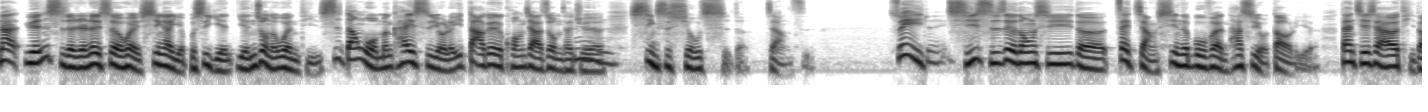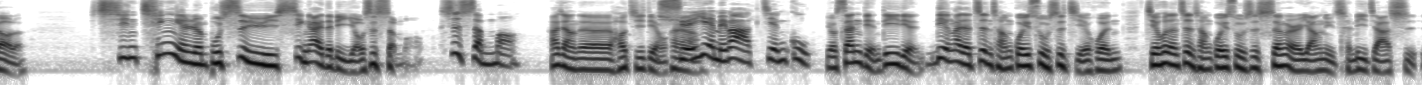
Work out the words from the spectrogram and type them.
那原始的人类社会，性爱也不是严严重的问题，是当我们开始有了一大堆的框架之后，我们才觉得性是羞耻的这样子。所以，其实这个东西的在讲性的部分，它是有道理的。但接下来要提到了，青青年人不适于性爱的理由是什么？是什么？他讲的好几点，我看学业没办法兼顾，有三点。第一点，恋爱的正常归宿是结婚，结婚的正常归宿是生儿养女、成立家室。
